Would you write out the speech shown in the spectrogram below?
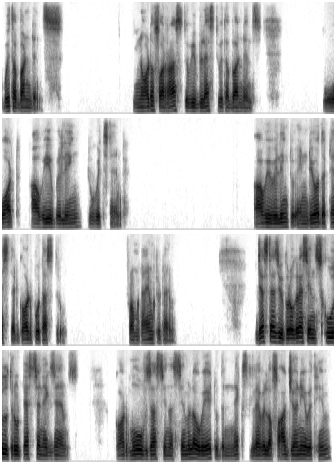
with abundance. In order for us to be blessed with abundance, what are we willing to withstand? Are we willing to endure the test that God put us through from time to time? Just as we progress in school through tests and exams, God moves us in a similar way to the next level of our journey with Him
